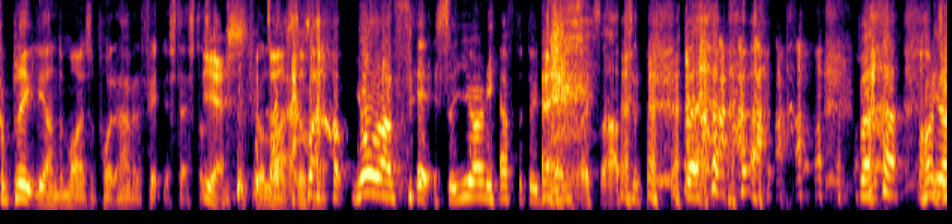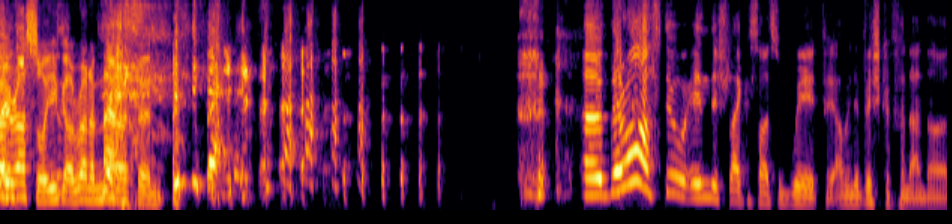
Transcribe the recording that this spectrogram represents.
completely undermines the point of having a fitness test. doesn't Yes, If you're it does, like, doesn't it? you're unfit, so you only have to do 10 press ups. but, but you Andre know, Russell, you've got to run a marathon. um, there are still in the Sri Lanka side some weird people. I mean, Vishwa Fernando,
